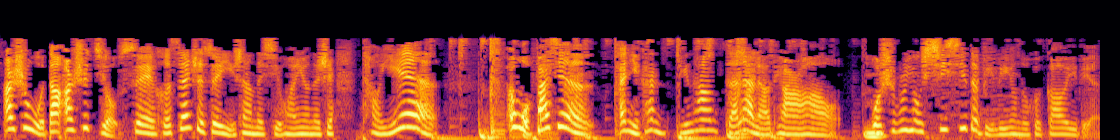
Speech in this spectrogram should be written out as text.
二十五到二十九岁和三十岁以上的喜欢用的是讨厌。哎，我发现。哎，你看，平常咱俩聊天哈，我是不是用嘻嘻的比例用的会高一点？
